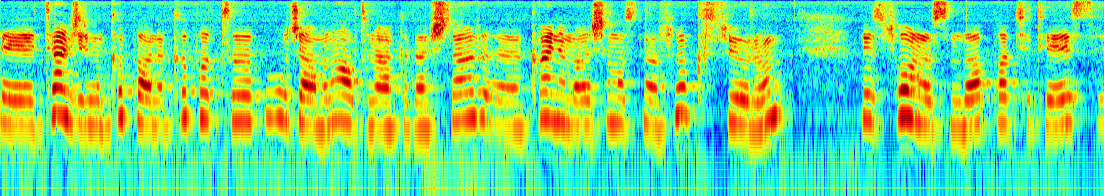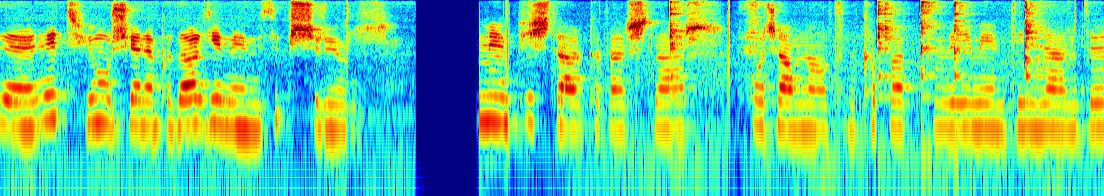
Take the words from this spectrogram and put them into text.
E, tenceremin kapağını kapatıp ocağımın altına arkadaşlar e, kaynama aşamasından sonra kısıyorum. Ve sonrasında patates, e, et yumuşayana kadar yemeğimizi pişiriyoruz. Yemeğim pişti arkadaşlar. Ocağımın altını kapattım ve yemeğim dinlendi.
